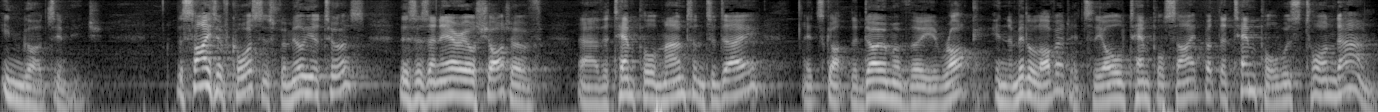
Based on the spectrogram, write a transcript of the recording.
in God's image. The site, of course, is familiar to us. This is an aerial shot of uh, the Temple Mountain today. It's got the dome of the rock in the middle of it. It's the old temple site, but the temple was torn down.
